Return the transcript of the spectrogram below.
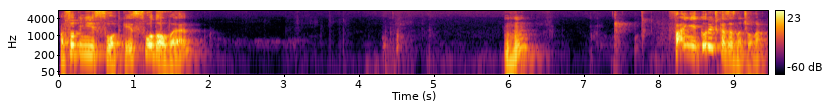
Absolutnie nie jest słodkie. Jest słodowe. Mhm. Fajnie, goryczka zaznaczona.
